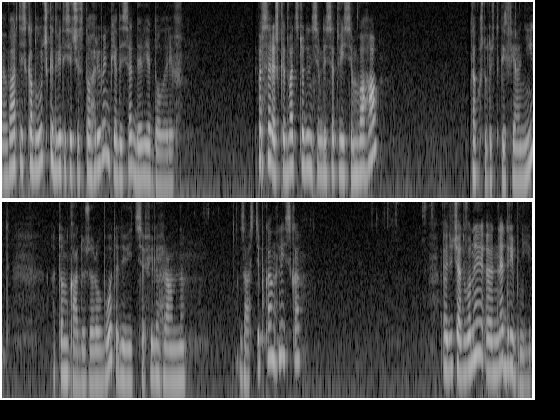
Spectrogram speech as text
Е, Вартість каблучки 2100 гривень 59 доларів. Тепер сережки 21,78 вага. Також тут ось такий фіаніт. Тонка дуже робота, дивіться, філігранна. Застіпка англійська. Е, Дівчат, вони е, не дрібні.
